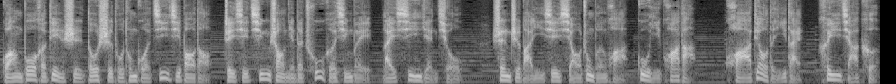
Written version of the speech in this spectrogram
广播和电视都试图通过积极报道这些青少年的出格行为来吸引眼球，甚至把一些小众文化故意夸大。垮掉的一代、黑夹克，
